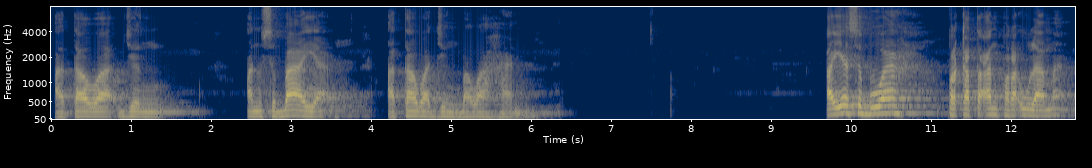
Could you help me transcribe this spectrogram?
atawa jeng anu sebaya atawa jeng bawahan. Ayat sebuah perkataan para ulama.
